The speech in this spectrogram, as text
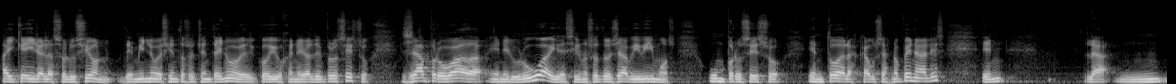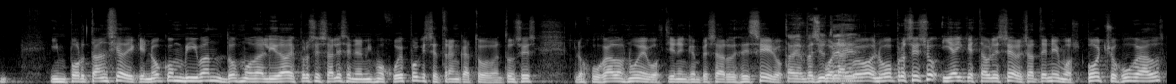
hay que ir a la solución de 1989 del Código General del Proceso, ya aprobada en el Uruguay, es decir, nosotros ya vivimos un proceso en todas las causas no penales, en la importancia de que no convivan dos modalidades procesales en el mismo juez porque se tranca todo. Entonces, los juzgados nuevos tienen que empezar desde cero con el nuevo proceso y hay que establecer, ya tenemos ocho juzgados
